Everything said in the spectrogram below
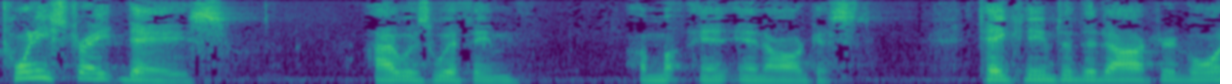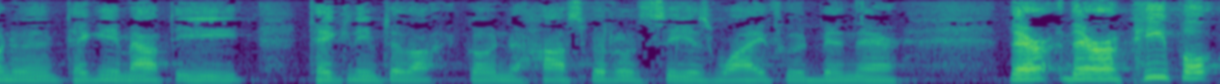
20 straight days I was with him in August taking him to the doctor, going to him, taking him out to eat, taking him to the, going to the hospital to see his wife who had been there. There, there are people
